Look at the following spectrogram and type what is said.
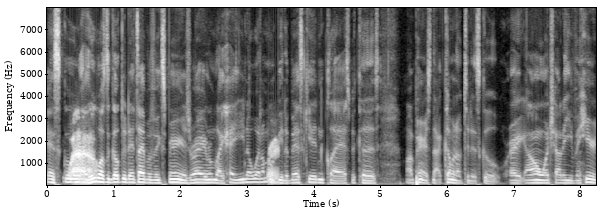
At school. Wow. Like, who wants to go through that type of experience, right? And I'm like, "Hey, you know what? I'm gonna be the best kid in class because my parents not coming up to this school, right? I don't want y'all to even hear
